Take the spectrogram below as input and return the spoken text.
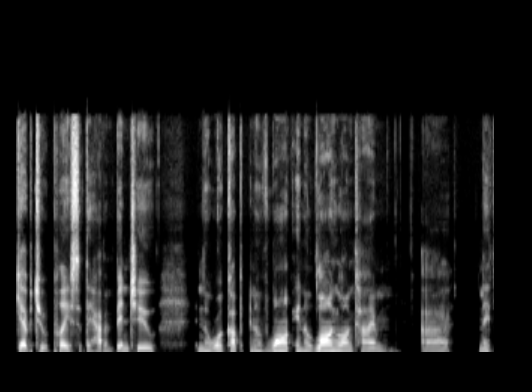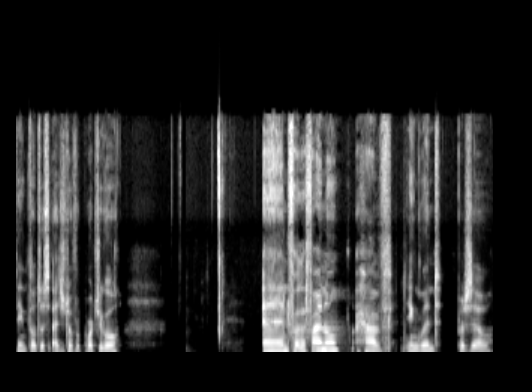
Get to a place that they haven't been to in the World Cup in a long in a long long time, uh, and I think they'll just edge it over Portugal. And for the final, I have England, Brazil.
